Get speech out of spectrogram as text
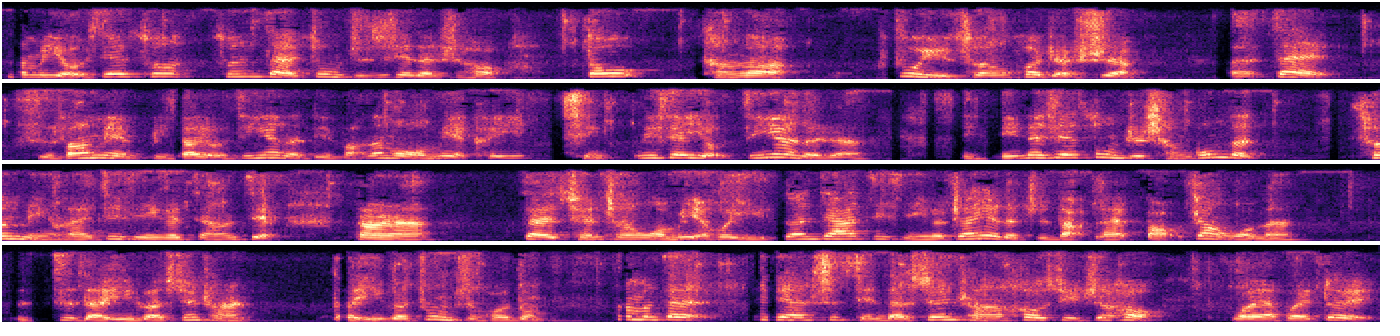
那么有些村村在种植这些的时候，都成了富裕村，或者是呃在此方面比较有经验的地方。那么我们也可以请那些有经验的人，以及那些种植成功的村民来进行一个讲解。当然，在全程我们也会以专家进行一个专业的指导，来保障我们此次的一个宣传的一个种植活动。那么在这件事情的宣传后续之后，我也会对。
